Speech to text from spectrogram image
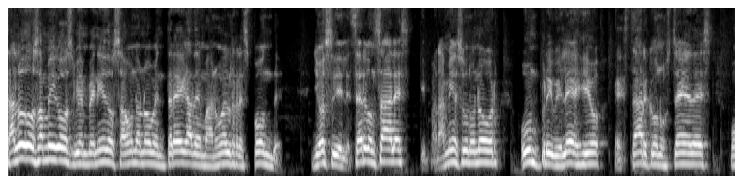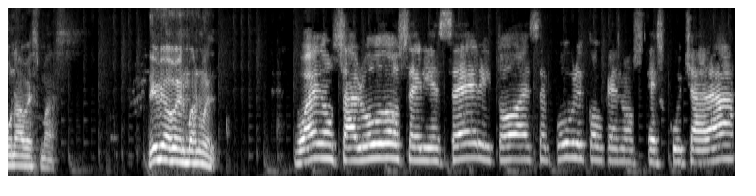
Saludos amigos, bienvenidos a una nueva entrega de Manuel Responde. Yo soy Eliezer González y para mí es un honor, un privilegio estar con ustedes una vez más. Dime a ver, Manuel. Bueno, saludos Eliezer y todo ese público que nos escuchará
